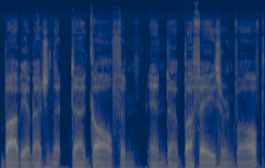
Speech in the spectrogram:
Bobby. I imagine that uh, golf and and buffets are involved.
